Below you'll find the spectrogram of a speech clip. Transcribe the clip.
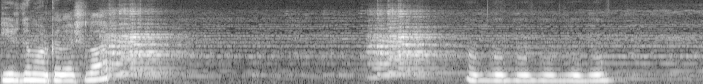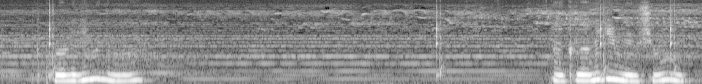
Girdim arkadaşlar. Hop hop hop hop hop. Klana girmedim mi? Ben klana girmemişim ama.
